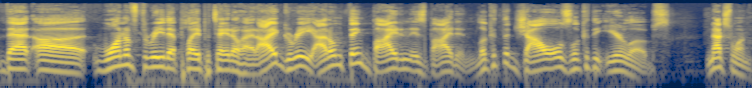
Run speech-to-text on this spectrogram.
that uh, one of three that play Potato Head. I agree. I don't think Biden is Biden. Look at the jowls. Look at the earlobes. Next one.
